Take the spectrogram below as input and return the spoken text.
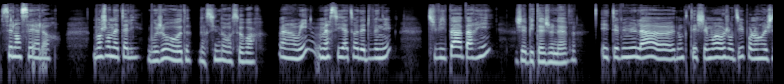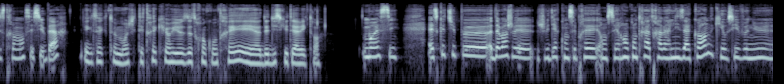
C'est lancé alors. Bonjour Nathalie. Bonjour Aude, merci de me recevoir. Ben oui, merci à toi d'être venue. Tu vis pas à Paris? J'habite à Genève. Et tu es venue là, euh, donc tu es chez moi aujourd'hui pour l'enregistrement, c'est super. Exactement, j'étais très curieuse de te rencontrer et euh, de discuter avec toi. Moi aussi. Est-ce que tu peux... D'abord, je vais, je vais dire qu'on s'est, pré... on s'est rencontrés à travers Lisa Korn, qui est aussi venue euh,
